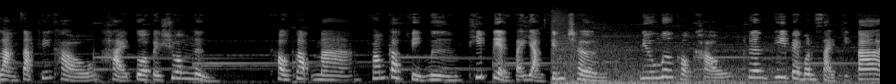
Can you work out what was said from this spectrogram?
หลังจากที่เขาหายตัวไปช่วงหนึ่ง เขากลับมาพร้อมกับฝีมือที่เปลี่ยนไปอย่างสิ้นเชิง นิ้วมือของเขาเคลื่อนที่ไปบนสายกีตาร์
